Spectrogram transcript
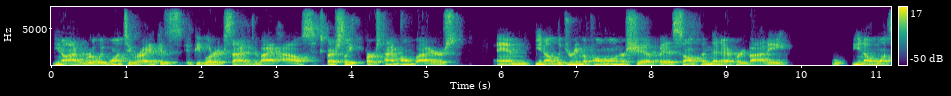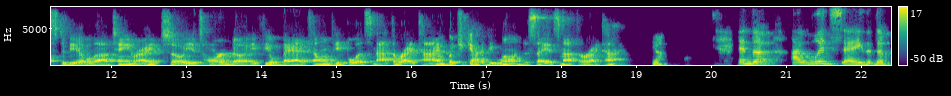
you know, I really want to, right? Because if people are excited to buy a house, especially first time home buyers, and, you know, the dream of home ownership is something that everybody, you know wants to be able to obtain right? So it's hard to you feel bad telling people it's not the right time but you got to be willing to say it's not the right time. Yeah. And the i would say that the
